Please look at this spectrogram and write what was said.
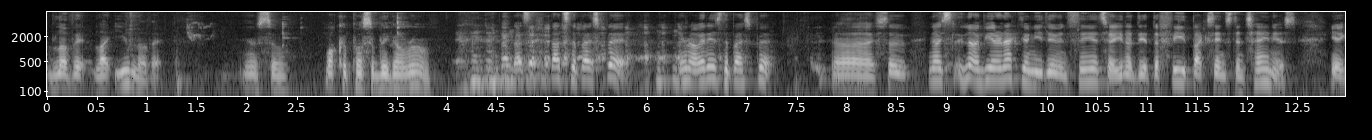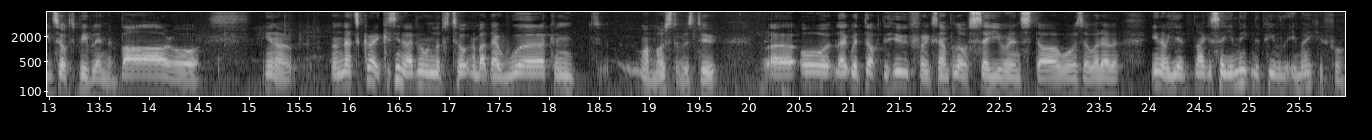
love it like you love it. You know, so what could possibly go wrong? that's that's the best bit. You know, it is the best bit. Uh, so you know, it's, you know, if you're an actor and you're doing theatre, you know, the, the feedback's instantaneous. You, know, you can talk to people in the bar, or you know, and that's great because you know everyone loves talking about their work, and well, most of us do. Uh, or like with Doctor Who, for example, or say you were in Star Wars or whatever. You know, you like I say, you're meeting the people that you make it for,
